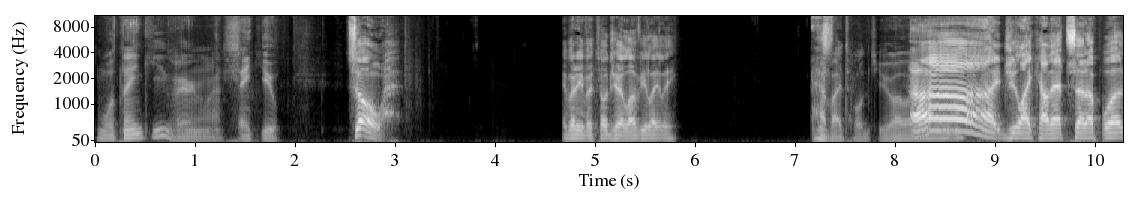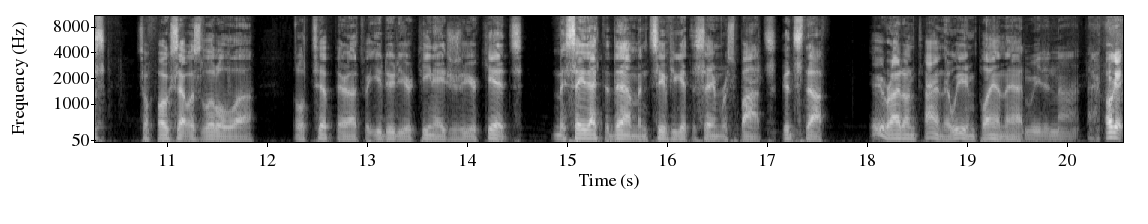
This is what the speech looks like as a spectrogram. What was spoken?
Well, thank you very much. Thank you. So, anybody have I told you I love you lately? Have I told you? I love ah, did you like how that setup was? So, folks, that was a little uh, little tip there. That's what you do to your teenagers or your kids. Say that to them and see if you get the same response. Good stuff. You're right on time, though. We didn't plan that. We did not. okay,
